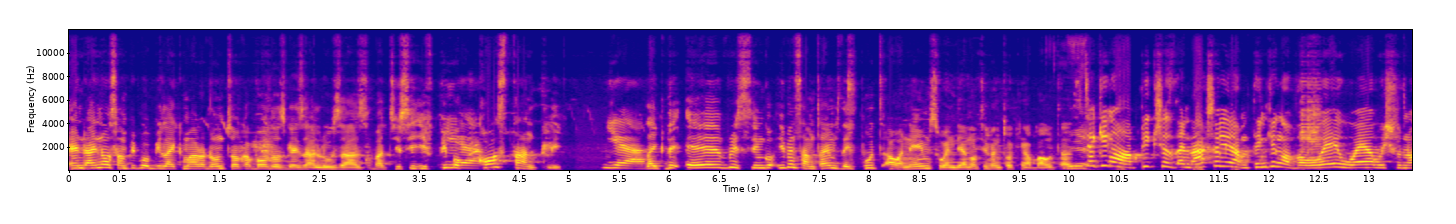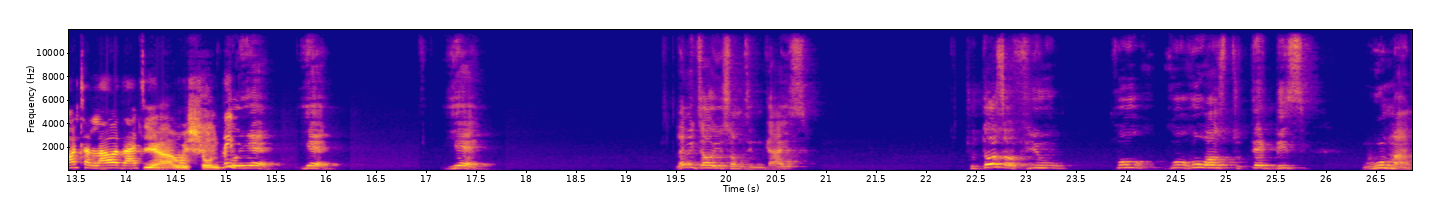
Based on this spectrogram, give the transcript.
And i know some people be like mara don't talk about those guys are losers. But you see if people Yeah. constantly yeah. like they every single even sometimes they put our names when they are not even talking about us oh, Yeah. taking our pictures and actually i'm thinking of a way where we should not allow that Yeah, anymore. we shouldn't. They- Oh yeah, yeah, yeah. Let me tell you something, guys. to those of you who who, who wants to take this woman,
